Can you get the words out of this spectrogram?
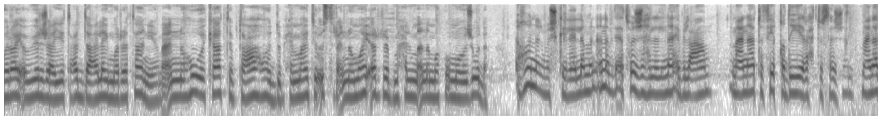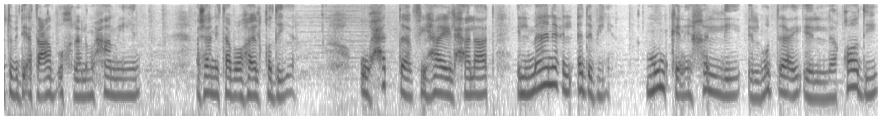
وراي أو يرجع يتعدى علي مرة تانية مع إنه هو كاتب تعهد بحماية الأسرة إنه ما يقرب محل ما أنا ما أكون موجودة. هون المشكلة لما أنا بدي أتوجه للنائب العام معناته في قضية رح تسجل معناته بدي أتعاب أخرى لمحاميين عشان يتابعوا هاي القضية. وحتى في هاي الحالات المانع الأدبي ممكن يخلي المدعي القاضي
